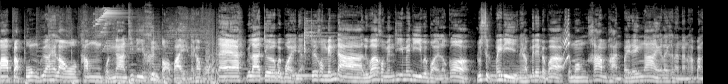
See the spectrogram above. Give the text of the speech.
มาปรับปรุงเพื่อให้เราทำผลงานที่ดีขึ้นต่อไปนะครับผม แต่เวลาเจอบ่อยๆ เนี่ย เจอคอมเมนต์ด่า หรือว่าคอมเมนต์ที่ไม่ดีบ่อยๆ แล้วก็รู้สึกไม่ดีนะครับ ไม่ได้แบบว่าจะมองข้ามผ่านไปได้ง่ายอะไรขนาดนั้นครับบาง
